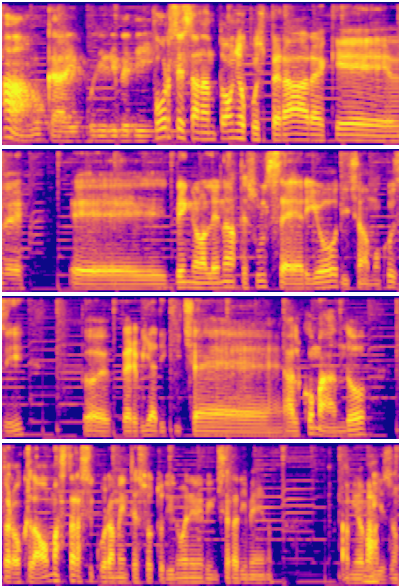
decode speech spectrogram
Ah, ok, quindi rivedi. Forse San Antonio può sperare che eh, vengano allenate sul serio, diciamo così, per, per, via di chi c'è al comando, però Oklahoma starà sicuramente sotto di noi e ne vincerà di meno, a mio Ma, avviso.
